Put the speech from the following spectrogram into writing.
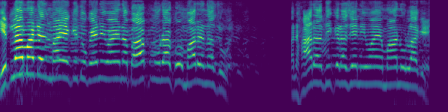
એટલા માટે જ માએ કીધું કે એની વાય એના બાપનું રાખો, મારે ન જોવે. અને હારા દીકરા છે એની વાય માનું લાગે.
